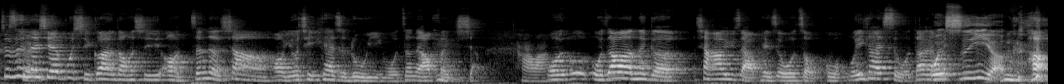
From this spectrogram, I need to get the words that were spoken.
就是那些不习惯的东西哦，真的像哦，尤其一开始录音，我真的要分享。嗯、好啊。我我我知道那个像阿玉仔陪着我走过，我一开始我大概我失忆了。嗯、好，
